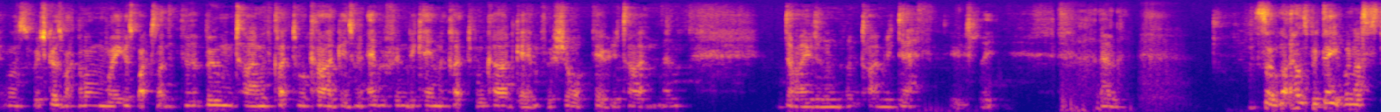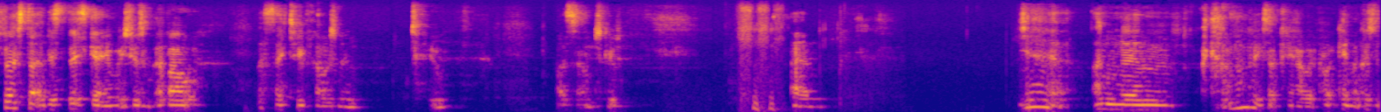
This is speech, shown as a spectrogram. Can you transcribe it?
It was, which goes back a long way. It goes back to like the, the boom time of collectible card games when everything became a collectible card game for a short period of time, and then died an untimely death usually. Um, so that helps me date when I first started this this game, which was about let's say 2002. That sounds good. um, yeah, and um, I can't remember exactly how it, came out because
